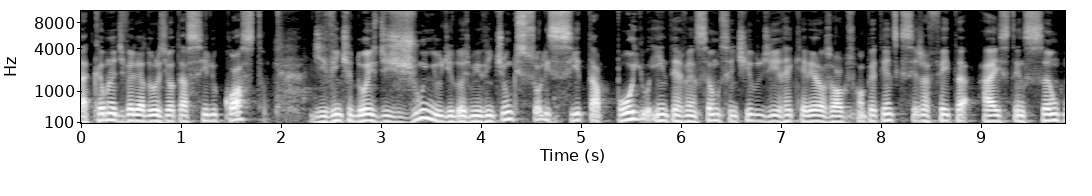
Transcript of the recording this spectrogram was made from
da Câmara de Vereadores de Otacílio Costa, de 22 de junho de 2021, que solicita apoio e intervenção no sentido de requerer aos órgãos competentes que seja feita a extensão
